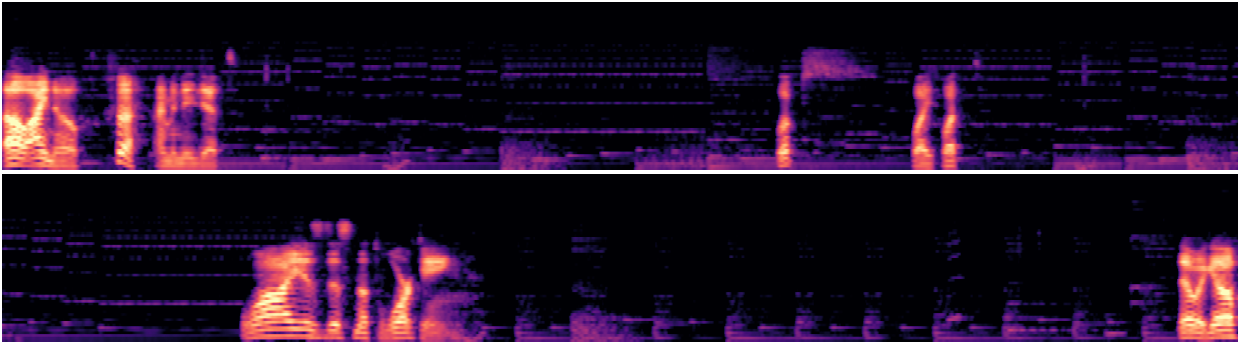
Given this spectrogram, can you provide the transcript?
Oh, I know. I'm an idiot. Whoops. Wait, what? Why is this not working? There we go.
